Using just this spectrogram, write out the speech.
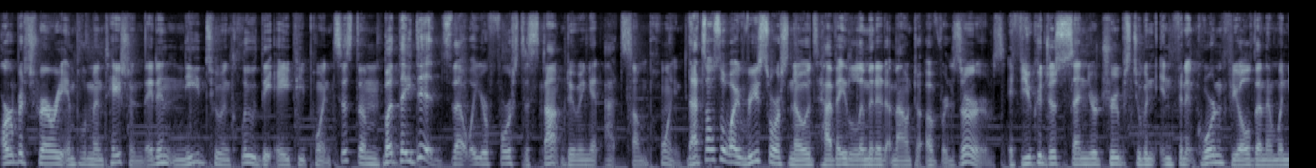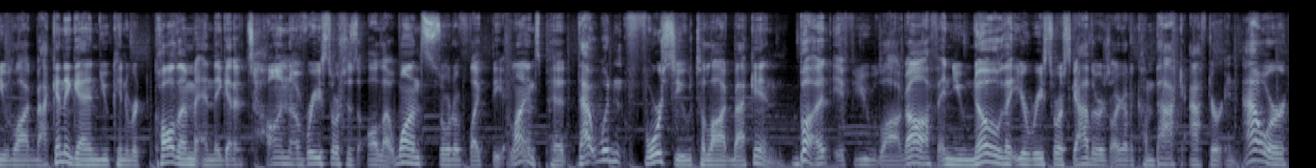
arbitrary implementation. They didn't need to include the AP point system but they did so that way you're forced to stop doing it at some point. That's also why resource nodes have a limited amount of reserves. If you could just send your troops to an infinite cornfield and then when you log back in again you can recall them and they get a ton of resources all at once sort of like the alliance pit that wouldn't force you to log back in. But if you log off and you know that your resource gatherers are going to come back after an hour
